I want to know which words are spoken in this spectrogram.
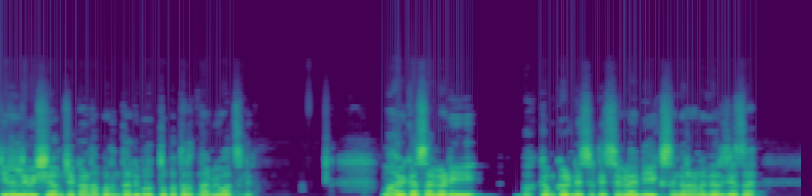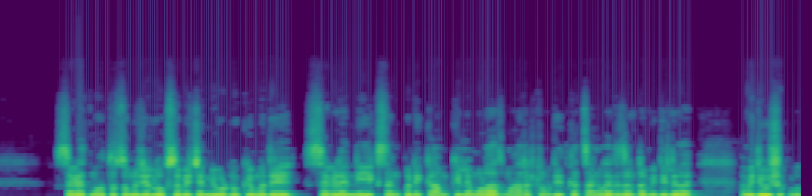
केलेले विषय आमच्या कानापर्यंत आले. वृत्तपत्रातनं आम्ही वाचले. महाविकास आघाडी भक्कम करण्यासाठी सगळ्यांनी एकसंघ राहणं गरजेचं आहे. सगळ्यात महत्त्वाचं म्हणजे लोकसभेच्या निवडणुकीमध्ये सगळ्यांनी एकसंघपणे काम केल्यामुळं आज महाराष्ट्रामध्ये इतका चांगला रिझल्ट आम्ही दिलेला आहे. आम्ही देऊ शकलो.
